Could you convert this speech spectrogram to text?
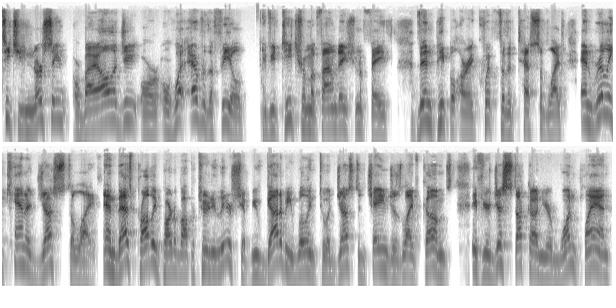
teaching nursing or biology or, or whatever the field, if you teach from a foundation of faith, then people are equipped for the tests of life and really can adjust to life. And that's probably part of opportunity leadership. You've got to be willing to adjust and change as life comes. If you're just stuck on your one plan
